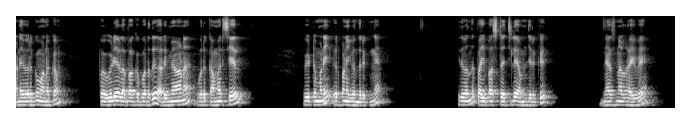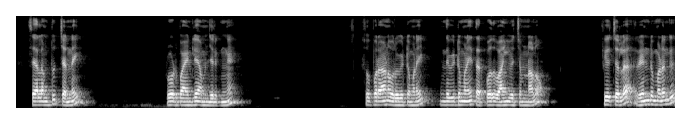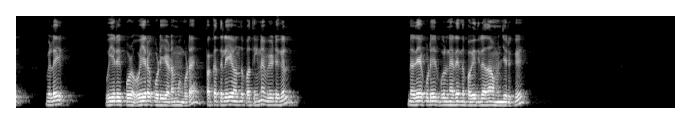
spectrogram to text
அனைவருக்கும் வணக்கம். இப்போ வீடியோவில் பார்க்க போகிறது அருமையான ஒரு கமர்ஷியல் வீட்டு மனை விற்பனைக்கு வந்திருக்குங்க. இது வந்து பைபாஸ் டச்சிலே அமைஞ்சிருக்கு. National highway Salem to Chennai road பாயிண்ட்லேயே அமைஞ்சிருக்குங்க. சூப்பரான ஒரு வீட்டுமனை. இந்த வீட்டுமனை தற்போது வாங்கி வச்சோம்னாலும் ஃப்யூச்சரில் ரெண்டு மடங்கு விலை உயர உயரக்கூடிய இடமும் கூட. பக்கத்துலேயே வந்து பார்த்திங்கன்னா வீடுகள். நிறைய குடியிருப்புகள் நிறைய இந்த பகுதியில் தான் அமைஞ்சிருக்கு.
